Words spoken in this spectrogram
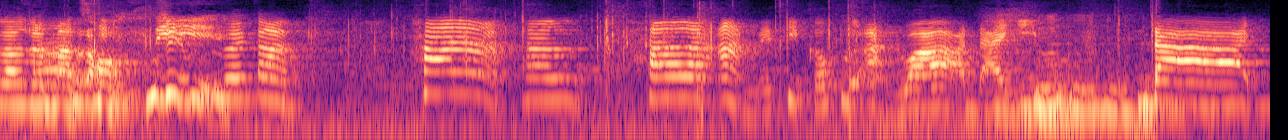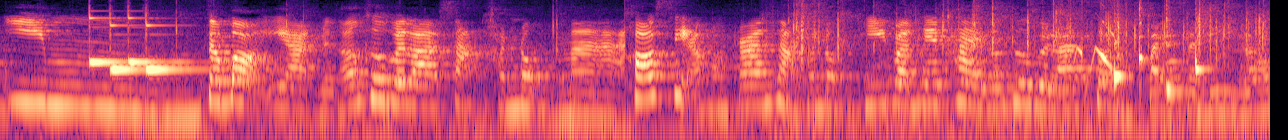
เราจะมาลองลองสิชิมด้วยกัน ถ้าถ้าถ้าอ่านไม่ผิดก็คืออ่านว่าดาอิมดา อิมจะบอกอีกอย่างหนึ่งก็คือเวลาสั่งขนมมา ข้อเสียของการสั่งขนมที่ประเทศไทยก็คือเวลาส่งไปสนีแล้ว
